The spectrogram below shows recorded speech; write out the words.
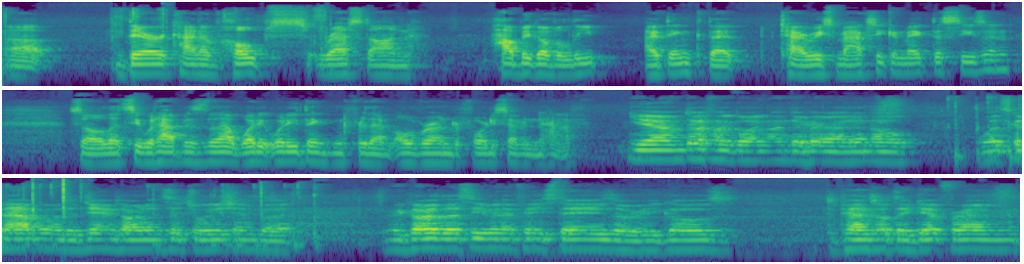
uh, their kind of hopes rest on how big of a leap I think that Tyrese Maxey can make this season. So let's see what happens to that. What do, what are you thinking for them? Over under 47 and a half. Yeah, I'm definitely going under here. I don't know what's going to happen with the James Harden situation, but regardless, even if he stays or he goes, depends what they get for him.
